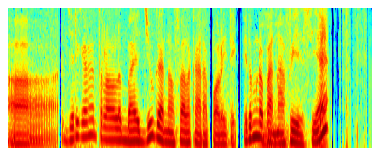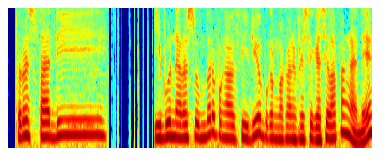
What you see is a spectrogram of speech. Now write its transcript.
eh, jadi kadang terlalu lebay juga novel ke arah politik. Itu menurut Pak Hmm. Nafis ya. Terus tadi ibu narasumber pengawal video bukan melakukan investigasi lapangan ya.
